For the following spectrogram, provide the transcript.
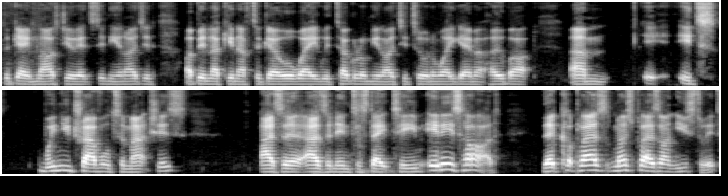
the game last year against Sydney United. I've been lucky enough to go away with Tuggeranong United to an away game at Hobart. Um, it, it's when you travel to matches as a as an interstate team, it is hard. The players, most players aren't used to it.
